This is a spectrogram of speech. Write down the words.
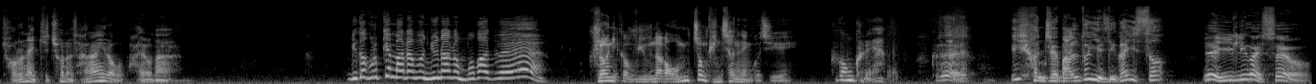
결혼의 기초는 사랑이라고 봐요 난. 네가 그렇게 말하면 유나는 뭐가 돼? 그러니까 우리 유나가 엄청 괜찮은 거지. 그건 그래. 그래 이 현재 말도 일리가 있어. 예, 일리가 있어요.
